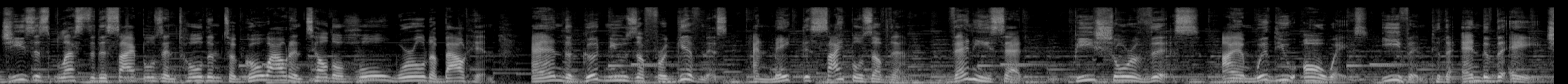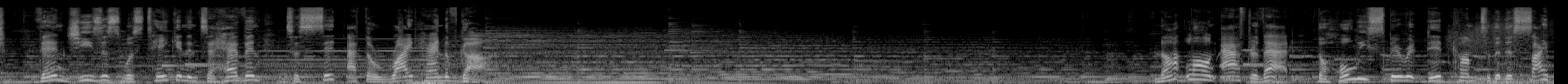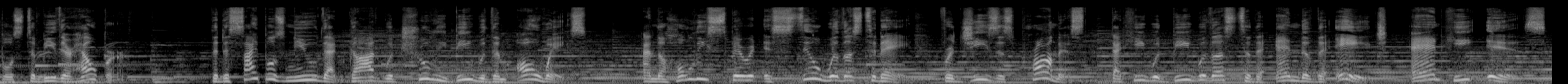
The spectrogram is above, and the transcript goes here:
Jesus blessed the disciples and told them to go out and tell the whole world about him and the good news of forgiveness and make disciples of them. Then he said, Be sure of this I am with you always, even to the end of the age. Then Jesus was taken into heaven to sit at the right hand of God. Not long after that, the Holy Spirit did come to the disciples to be their helper. The disciples knew that God would truly be with them always. And the Holy Spirit is still with us today, for Jesus promised that He would be with us to the end of the age, and He is.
